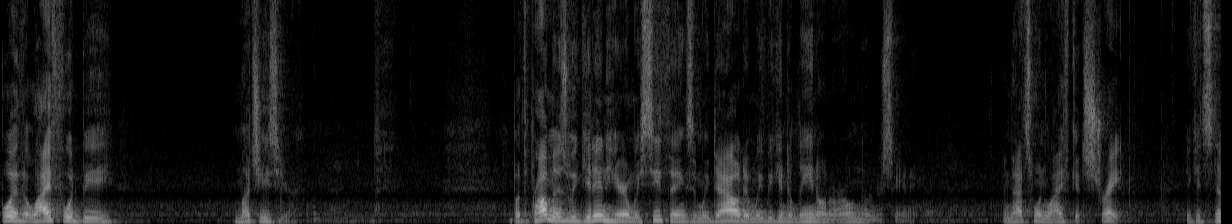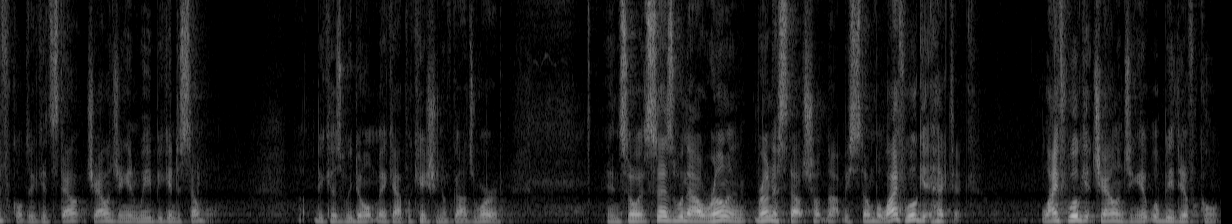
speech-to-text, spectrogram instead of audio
boy, the life would be much easier. But the problem is, we get in here and we see things and we doubt and we begin to lean on our own understanding. And that's when life gets straight. It gets difficult, it gets challenging, and we begin to stumble uh, because we don't make application of God's word. And so it says, When thou run, runnest, thou shalt not be stumbled. Life will get hectic, life will get challenging, it will be difficult.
